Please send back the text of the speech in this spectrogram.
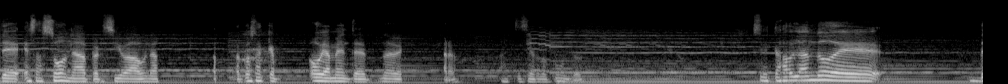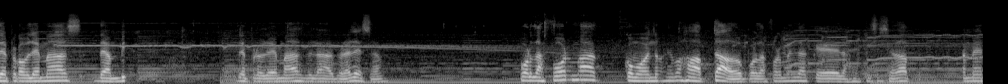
de esa zona perciba una, una cosa que obviamente no debe claro, hasta cierto punto. Si estás hablando de, de problemas de ambiente, de problemas de la naturaleza, por la forma como nos hemos adaptado, por la forma en la que las especies se adaptan,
